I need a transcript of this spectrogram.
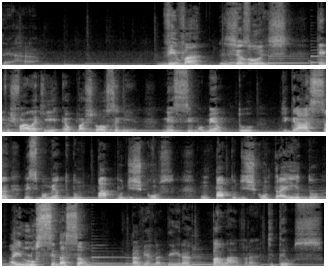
terra. Viva Jesus! Quem vos fala aqui é o pastor Alcenir. Nesse momento de graça, nesse momento de um papo, descon... um papo descontraído, a elucidação da verdadeira palavra de Deus.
